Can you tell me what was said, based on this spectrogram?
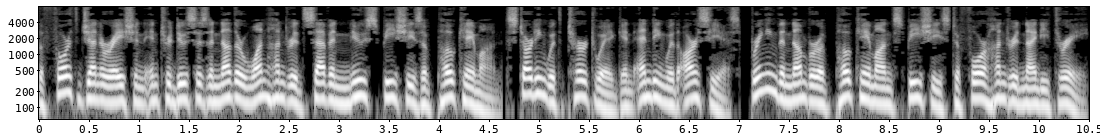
The fourth generation introduces another 107 new species of Pokémon, starting with Turtwig and ending with Arceus, bringing the number of Pokémon species to 493.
